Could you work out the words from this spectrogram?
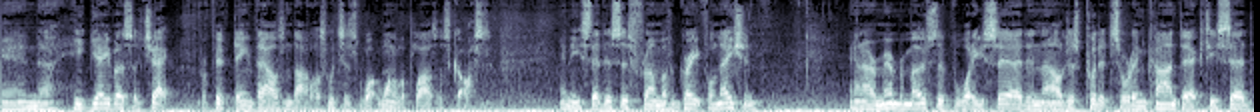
And uh, he gave us a check for fifteen thousand dollars, which is what one of the plazas cost. And he said, "This is from a grateful nation." And I remember most of what he said, and I'll just put it sort of in context. He said,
